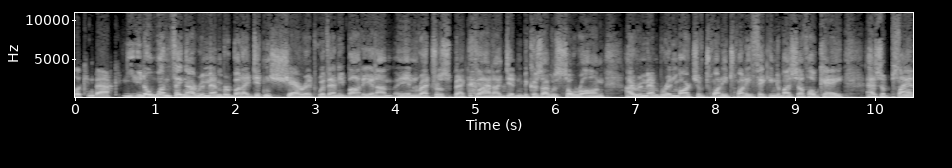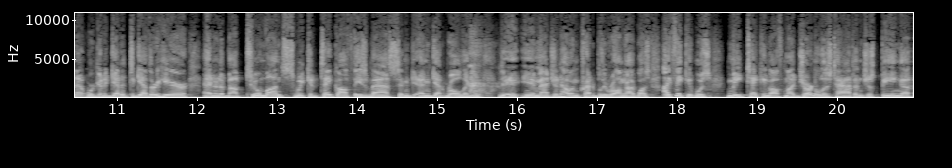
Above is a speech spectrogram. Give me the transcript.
looking back. You know, one thing I remember, but I didn't share it with anybody. And I'm in retrospect glad I didn't because I was so wrong. I remember in March of 2020 thinking to myself, okay, as a planet, we're going to get it together here. And in about two months, we can take off these masks and, and get rolling. imagine how incredibly wrong I was. I think it was me taking off my journalist hat and just being a,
